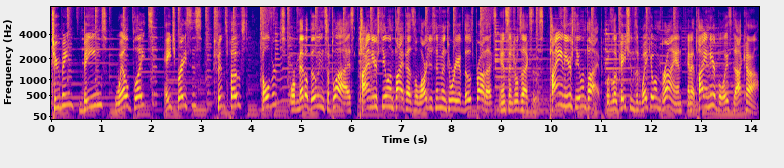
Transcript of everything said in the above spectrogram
tubing, beams, weld plates, H braces, fence posts, culverts, or metal building supplies, Pioneer Steel and Pipe has the largest inventory of those products in Central Texas. Pioneer Steel and Pipe, with locations in Waco and Bryan and at pioneerboys.com.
